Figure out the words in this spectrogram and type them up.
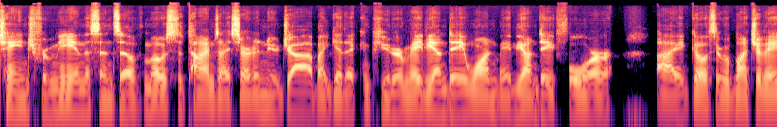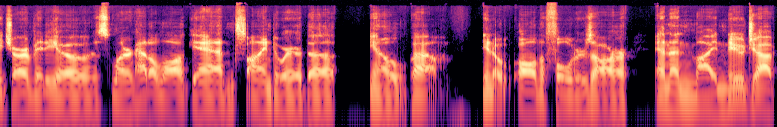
change for me in the sense of most of the times I start a new job, I get a computer maybe on day one, maybe on day four. I go through a bunch of HR videos, learn how to log in, find where the you know um, you know all the folders are, and then my new job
